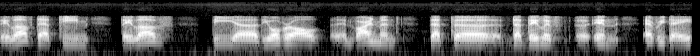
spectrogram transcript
They love that team. They love the uh, the overall environment that uh, that they live uh, in every day,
